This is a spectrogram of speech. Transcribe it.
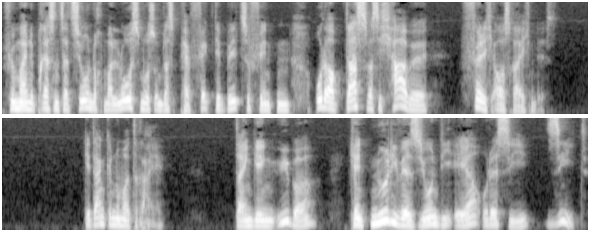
für meine Präsentation nochmal los muss, um das perfekte Bild zu finden, oder ob das, was ich habe, völlig ausreichend ist. Gedanke Nummer drei: Dein Gegenüber kennt nur die Version, die er oder sie sieht.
